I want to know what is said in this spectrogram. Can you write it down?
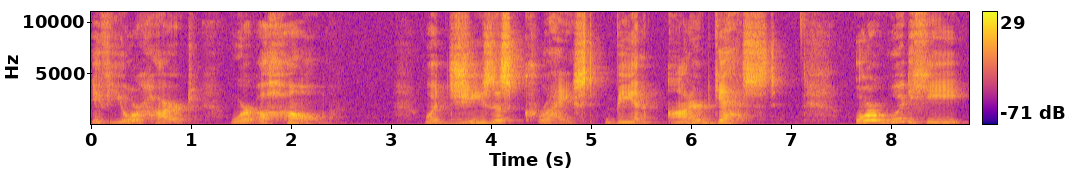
If your heart were a home, would Jesus Christ be an honored guest or would he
